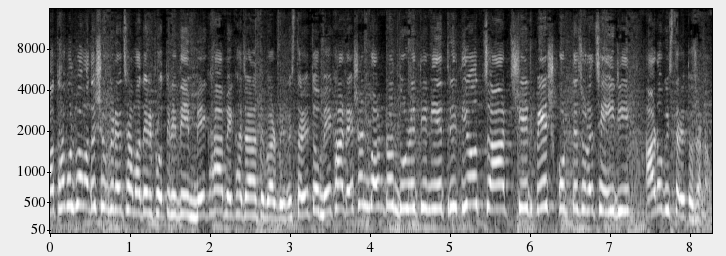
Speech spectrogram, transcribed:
কথা বলব আমাদের সঙ্গে রয়েছে আমাদের প্রতিনিধি মেঘা। মেঘা জানাতে পারবে বিস্তারিত। মেঘা রেশন বন্টন দুর্নীতি নিয়ে তৃতীয় চার্জশিট পেশ করতে চলেছে ইডি আরও বিস্তারিত জানাও।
